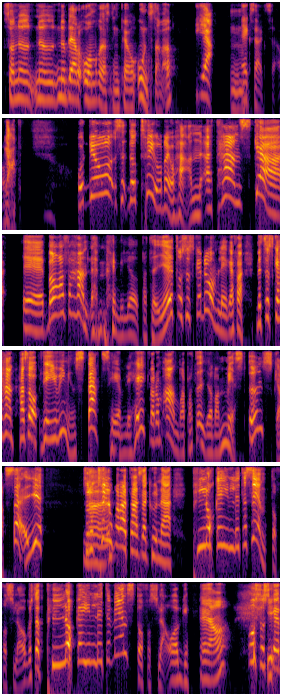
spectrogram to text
Så nu, nu, nu blir det omröstning på onsdag va? Ja, Mm. Exakt så. Ja. Och då, då tror då han att han ska eh, bara förhandla med Miljöpartiet och så ska de lägga fram. Men så ska han, han sa det är ju ingen statshemlighet vad de andra partierna mest önskar sig. Så Nej. då tror han att han ska kunna plocka in lite centerförslag och så plocka in lite vänsterförslag. Ja. Och så ska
